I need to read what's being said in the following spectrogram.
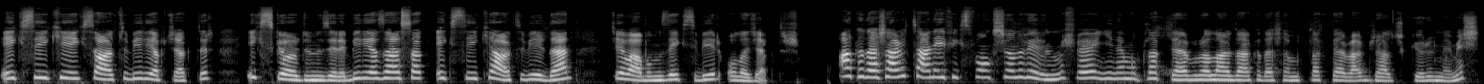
Eksi 2x artı 1 yapacaktır. x gördüğümüz yere 1 yazarsak eksi 2 artı 1'den cevabımız eksi 1 olacaktır. Arkadaşlar bir tane fx fonksiyonu verilmiş ve yine mutlak değer buralarda arkadaşlar mutlak değer var birazcık görünmemiş.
